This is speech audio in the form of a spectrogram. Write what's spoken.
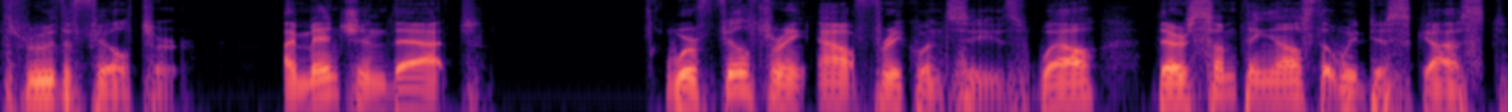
through the filter. I mentioned that we're filtering out frequencies. Well, there's something else that we discussed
